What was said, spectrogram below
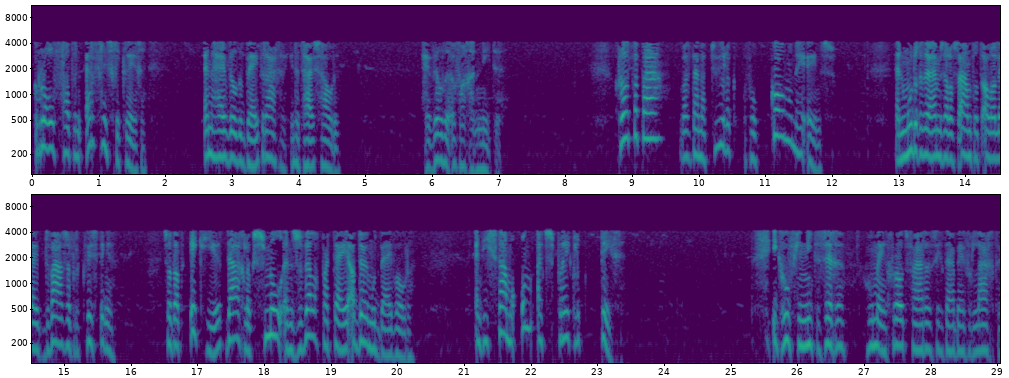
Rolf had een erfenis gekregen. En hij wilde bijdragen in het huishouden. Hij wilde ervan genieten. Grootpapa was daar natuurlijk volkomen mee eens. En moedigde hem zelfs aan tot allerlei dwaze verkwistingen. Zodat ik hier dagelijks smul- en zwelgpartijen adeu moet bijwonen. En die staan me onuitsprekelijk tegen. Ik hoef je niet te zeggen hoe mijn grootvader zich daarbij verlaagde.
